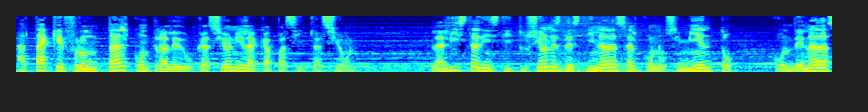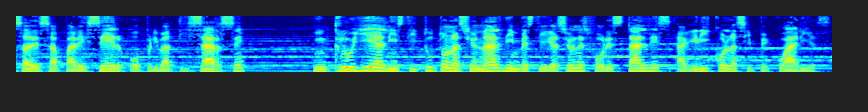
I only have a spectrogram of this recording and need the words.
Ataque frontal contra la educación y la capacitación. La lista de instituciones destinadas al conocimiento, condenadas a desaparecer o privatizarse, Incluye al Instituto Nacional de Investigaciones Forestales, Agrícolas y Pecuarias,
